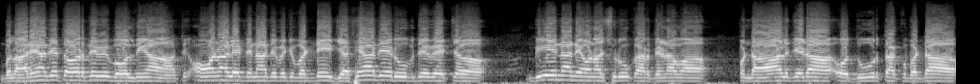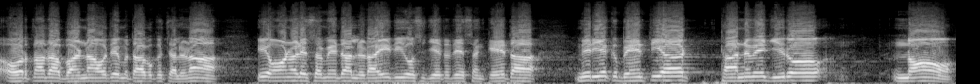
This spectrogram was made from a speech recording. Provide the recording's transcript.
ਬੁਲਾਰਿਆਂ ਦੇ ਤੌਰ ਤੇ ਵੀ ਬੋਲਦੀਆਂ, ਤੇ ਆਉਣ ਵਾਲੇ ਦਿਨਾਂ ਦੇ ਵਿੱਚ ਵੱਡੇ ਜਥਿਆਂ ਦੇ ਰੂਪ ਦੇ ਵਿੱਚ ਵੀ ਇਹਨਾਂ ਨੇ ਆਉਣਾ ਸ਼ੁਰੂ ਕਰ ਦੇਣਾ ਵਾ। ਪੰਡਾਲ ਜਿਹੜਾ ਉਹ ਦੂਰ ਤੱਕ ਵੱਡਾ ਔਰਤਾਂ ਦਾ ਬਣਨਾ, ਉਹਦੇ ਮੁਤਾਬਕ ਚੱਲਣਾ। ਇਹ ਆਉਣ ਵਾਲੇ ਸਮੇਂ ਦਾ ਲੜਾਈ ਦੀ ਉਸ ਜਿੱਤ ਦੇ ਸੰਕੇਤ ਆ। ਮੇਰੀ ਇੱਕ ਬੇਨਤੀ ਆ 9809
